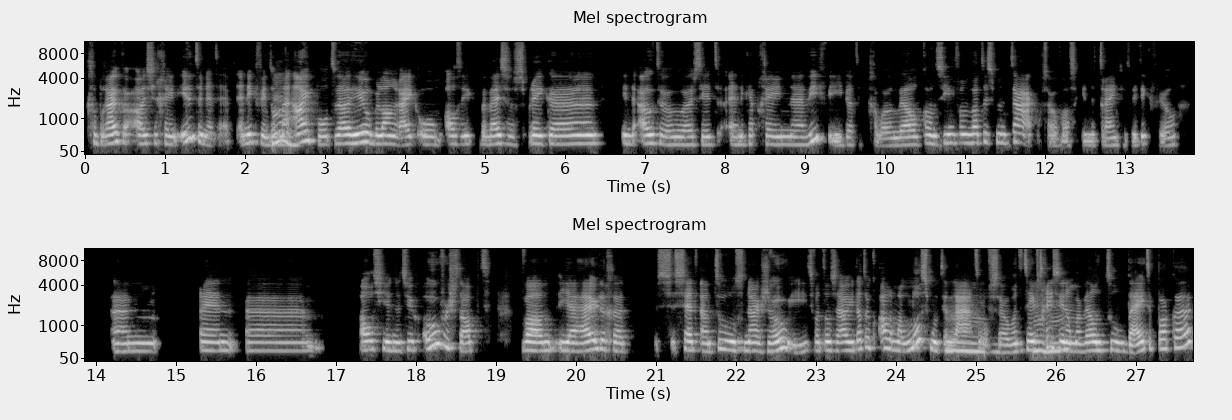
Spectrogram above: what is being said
gebruiken als je geen internet hebt. En ik vind op mijn Mm. iPod wel heel belangrijk om, als ik bij wijze van spreken in de auto eh, zit en ik heb geen eh, wifi, dat ik gewoon wel kan zien van wat is mijn taak of zo. Of als ik in de trein zit, weet ik veel. Ehm, en ehm, als je natuurlijk overstapt van je huidige set aan tools naar zoiets, want dan zou je dat ook allemaal los moeten laten of Mm. zo. Want het heeft geen zin Mhm. om er wel een tool bij te pakken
